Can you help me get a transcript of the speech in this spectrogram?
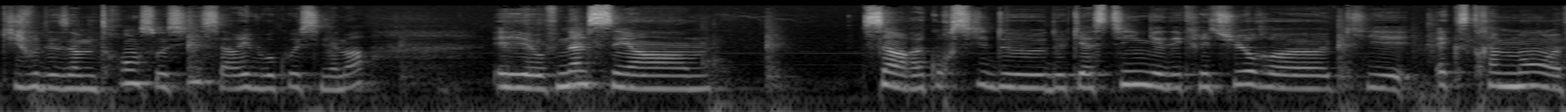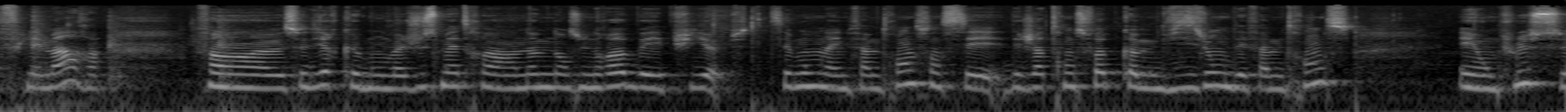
qui jouent des hommes trans aussi. Ça arrive beaucoup au cinéma. Et au final, c'est un. C'est un raccourci de, casting et d'écriture euh, qui est extrêmement euh, flemmard. Enfin, euh, se dire que bon, on va juste mettre un homme dans une robe et puis euh, c'est bon, on a une femme trans. C'est déjà transphobe comme vision des femmes trans. Et en plus,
